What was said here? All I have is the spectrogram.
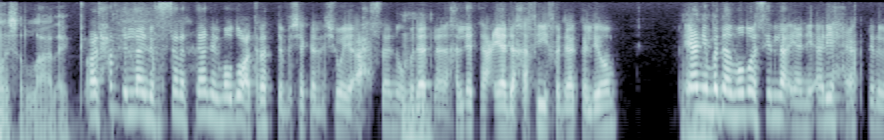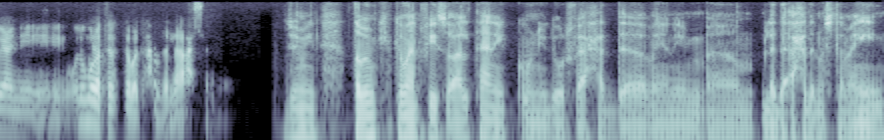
ما شاء الله عليك. الحمد لله إنه في السنة الثانية الموضوع ترتب بشكل شوية أحسن وبدأت يعني خليتها عيادة خفيفة ذاك اليوم. يعني بدا الموضوع يصير لا يعني أريح أكثر ويعني والامور ترتبت الحمد لله أحسن. جميل. طب يمكن كمان في سؤال ثاني يكون يدور في أحد يعني لدى أحد المستمعين.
